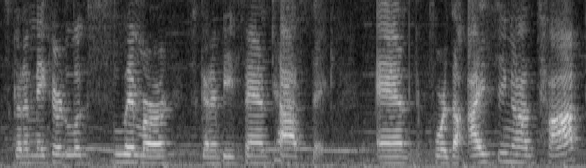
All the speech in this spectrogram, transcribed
It's gonna make her look slimmer. It's gonna be fantastic. And for the icing on top,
